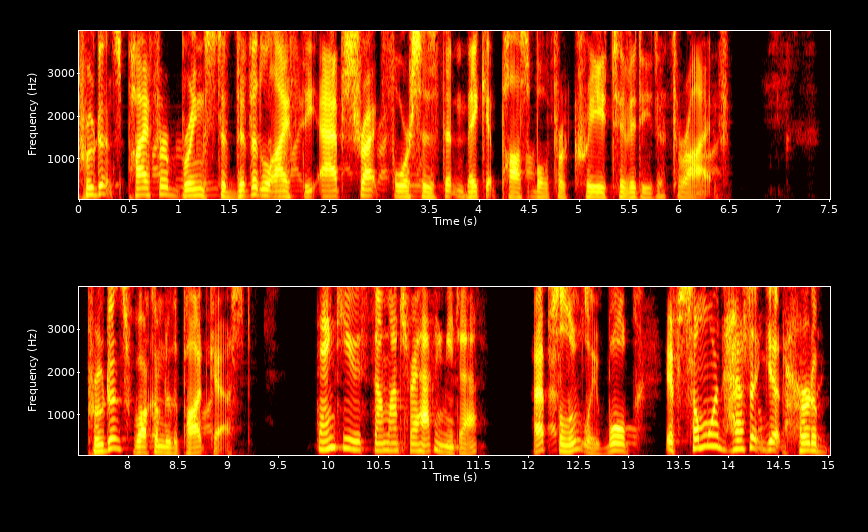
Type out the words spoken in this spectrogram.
Prudence Peiffer brings to vivid life the abstract forces that make it possible for creativity to thrive. Prudence, welcome to the podcast. Thank you so much for having me, Jeff. Absolutely. Well, if someone hasn't yet heard of,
